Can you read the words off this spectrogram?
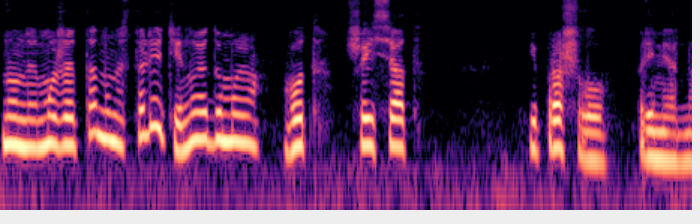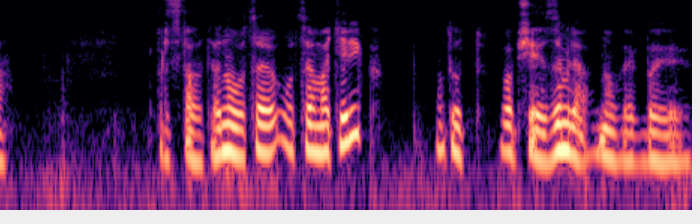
Ну, не, может, та, ну не столетий, но я думаю, год 60 і прошло примерно. Представте, ну оце, оце материк, ну тут вообще земля, ну якби.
